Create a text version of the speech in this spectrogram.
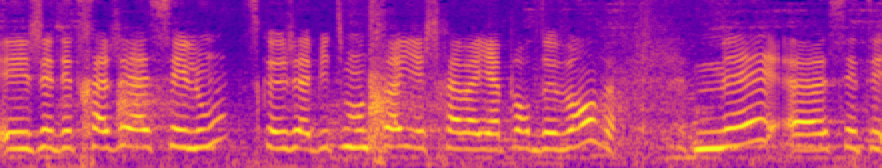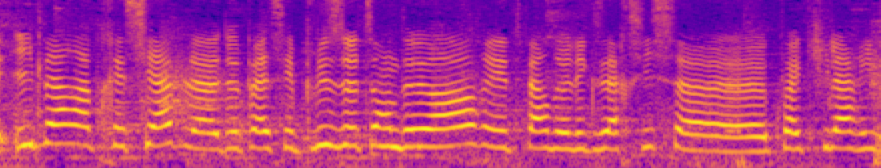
et j'ai des trajets assez longs, parce que j'habite Montreuil et je travaille à Porte de Vanves. Mais euh, c'était hyper appréciable de passer plus de temps dehors et de faire de l'exercice quoi qu'il arrive.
